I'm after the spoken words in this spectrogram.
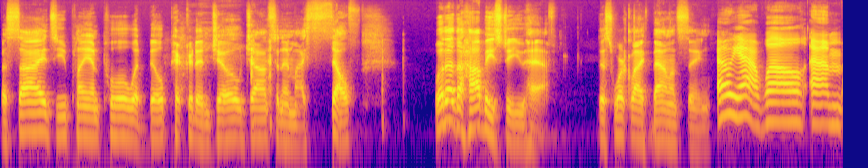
besides you playing pool with Bill Pickard and Joe Johnson and myself, what other hobbies do you have? This work life balance thing. Oh, yeah. Well, um,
